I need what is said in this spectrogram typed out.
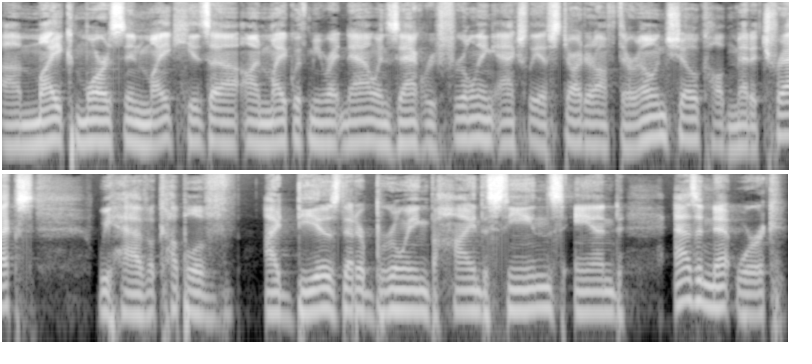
Uh, Mike Morrison, Mike, he's uh, on Mike with me right now, and Zachary Fruling actually have started off their own show called Meta Treks. We have a couple of ideas that are brewing behind the scenes. And as a network,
